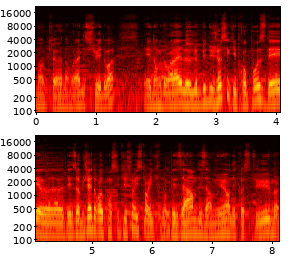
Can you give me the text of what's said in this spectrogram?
donc, donc voilà, des Suédois. Et donc voilà, le, but du jeu, c'est qu'il propose des, euh, des, objets de reconstitution historique, donc des armes, des armures, des costumes,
